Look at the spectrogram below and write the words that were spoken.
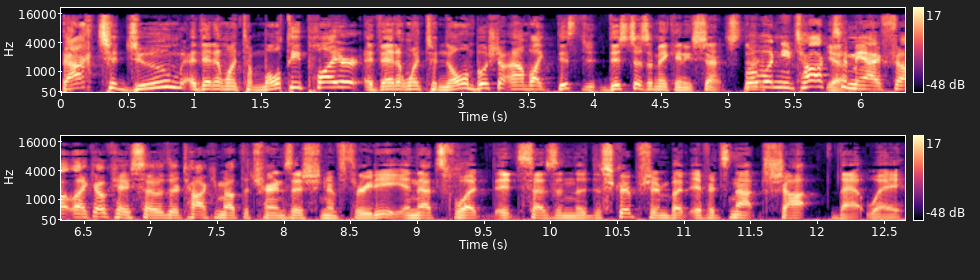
back to Doom, and then it went to multiplayer, and then it went to Nolan Bushnell. And I'm like, this this doesn't make any sense. But They're- when you talked Yeah. to me, I felt like okay, so they're talking about the transition of 3D, and that's what it says in the description. But if it's not shot that way,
